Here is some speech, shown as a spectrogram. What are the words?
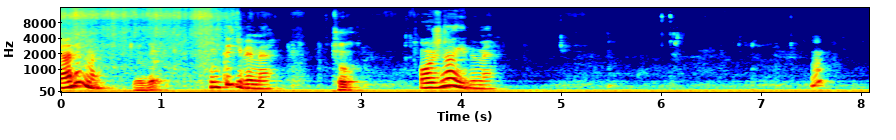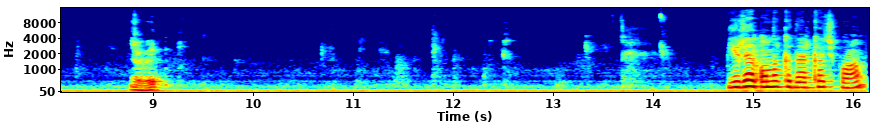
Beğendin mi? Evet. Hintli gibi mi? Çok. Orijinal gibi mi? Evet. Birden 10'a kadar kaç puan?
